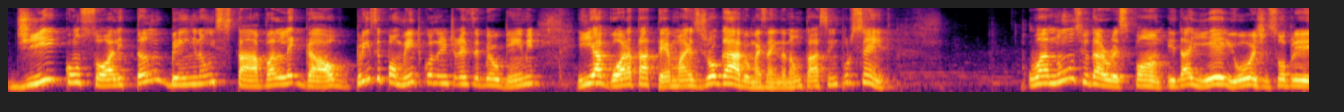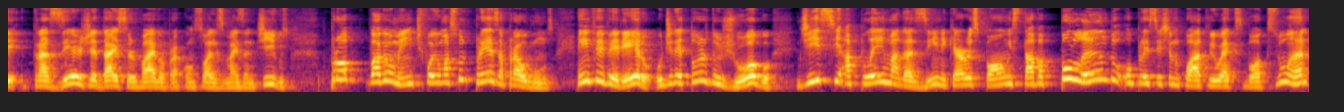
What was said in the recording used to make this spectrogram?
de console também não estava legal, principalmente quando a gente recebeu o game e agora tá até mais jogável, mas ainda não tá 100%. O anúncio da Respawn e da EA hoje sobre trazer Jedi Survival para consoles mais antigos provavelmente foi uma surpresa para alguns. Em fevereiro, o diretor do jogo disse à Play Magazine que a Respawn estava pulando o PlayStation 4 e o Xbox One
